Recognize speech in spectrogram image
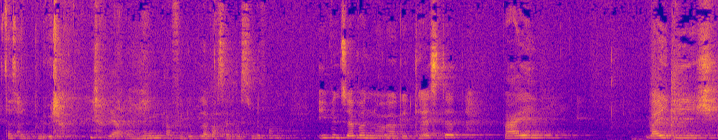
ist das halt blöd. Ja, und nun, Raffi Dubler, was haltest du davon? Ich bin selber nur getestet, weil, weil ich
